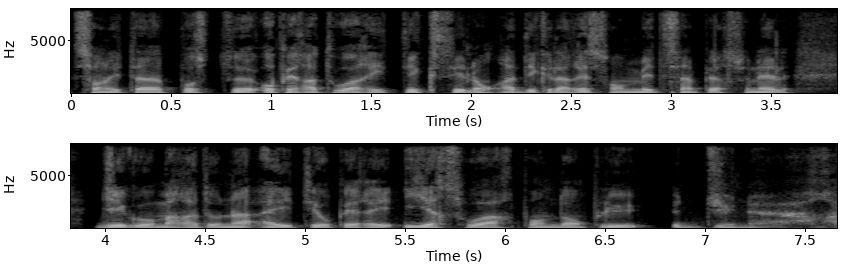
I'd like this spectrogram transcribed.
Son état post-opératoire est excellent, a déclaré son médecin personnel. Diego Maradona a été opéré hier soir pendant plus d'une heure.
